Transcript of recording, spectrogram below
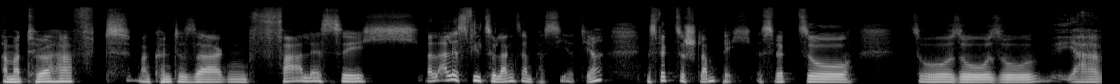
amateurhaft, man könnte sagen fahrlässig, weil alles viel zu langsam passiert, ja. Das wirkt so schlampig, es wirkt so, so, so, so, ja,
